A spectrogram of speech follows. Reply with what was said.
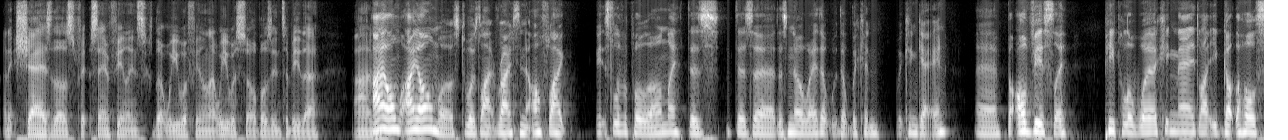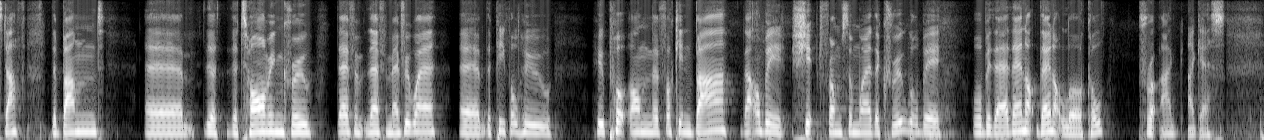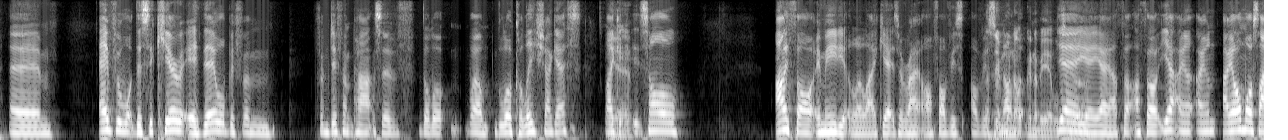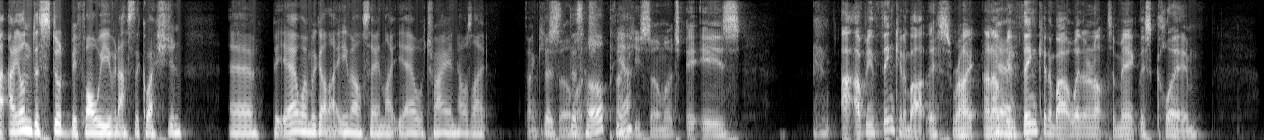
and it shares those f- same feelings that we were feeling like we were so buzzing to be there. And I al- I almost was like writing it off like it's Liverpool only. There's there's uh there's no way that that we can we can get in. Uh, but obviously, people are working there. Like you've got the whole staff, the band, um, the the touring crew. They're from they're from everywhere. Uh, the people who who put on the fucking bar that'll be shipped from somewhere. The crew will be will be there. They're not they're not local. Pro, I, I guess. Um, everyone, the security, they will be from from different parts of the lo- well, localish, I guess. Like Yeah. it, it's all. I thought immediately, like, yeah, it's a write off. Obvious, obviously not. we're not going to be able yeah, to. go. yeah, yeah. I thought, I thought, yeah, I, I, I almost like I understood before we even asked the question. Uh, but yeah, when we got that email saying like, yeah, we're trying, I was like, Thank you There's- so there's much. hope, Thank yeah. you so much. It is. I, I've been thinking about this, right? And I've Yeah. been thinking about whether or not to make this claim.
